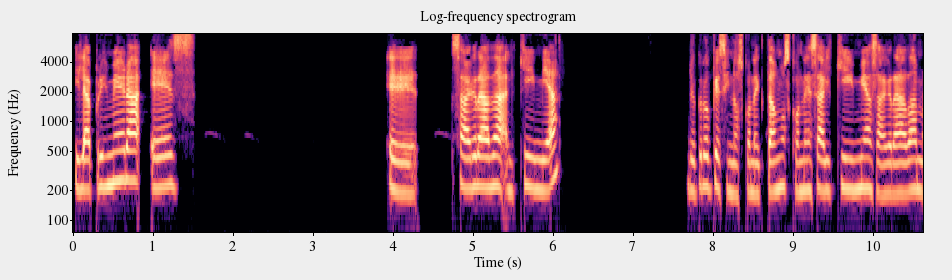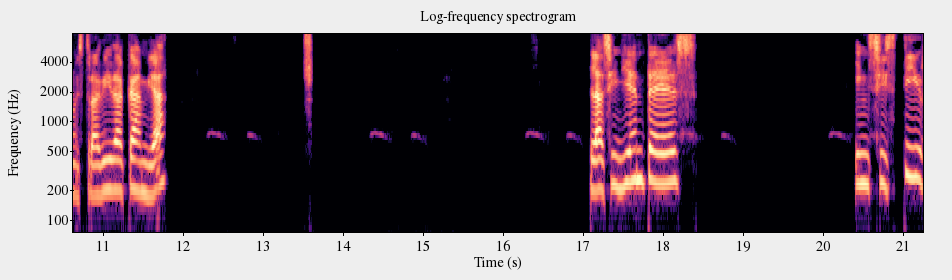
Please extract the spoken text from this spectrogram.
Y la primera es eh, Sagrada Alquimia. Yo creo que si nos conectamos con esa alquimia sagrada, nuestra vida cambia. La siguiente es insistir.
